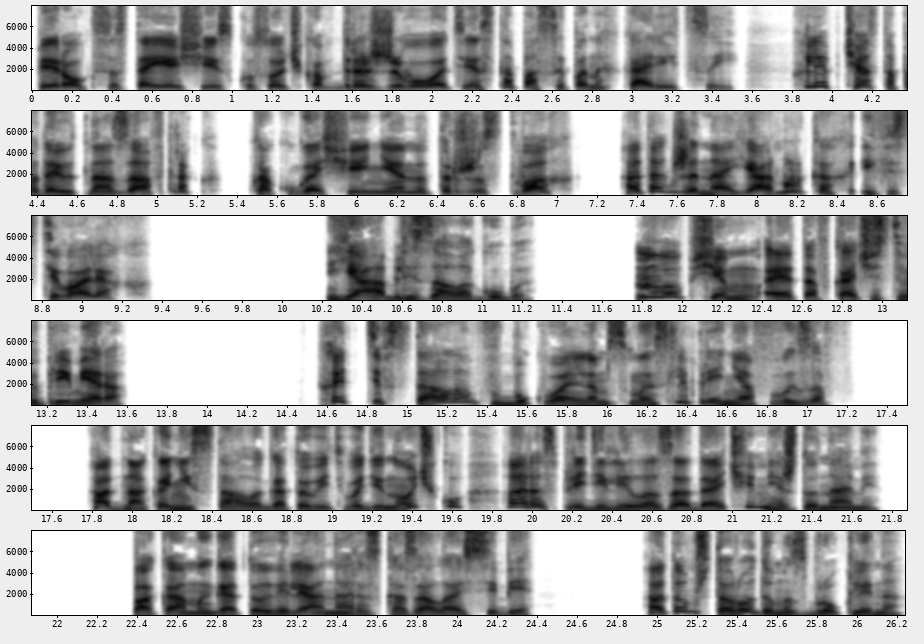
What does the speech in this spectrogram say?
Пирог, состоящий из кусочков дрожжевого теста, посыпанных корицей. Хлеб часто подают на завтрак, как угощение на торжествах, а также на ярмарках и фестивалях. Я облизала губы. В общем, это в качестве примера. Хэтти встала, в буквальном смысле приняв вызов. Однако не стала готовить в одиночку, а распределила задачи между нами. Пока мы готовили, она рассказала о себе. О том, что родом из Бруклина,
